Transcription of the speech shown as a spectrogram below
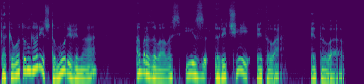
Так вот он говорит, что море вина образовалось из речей этого, этого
